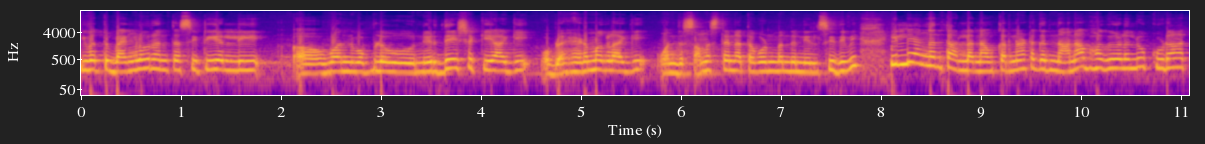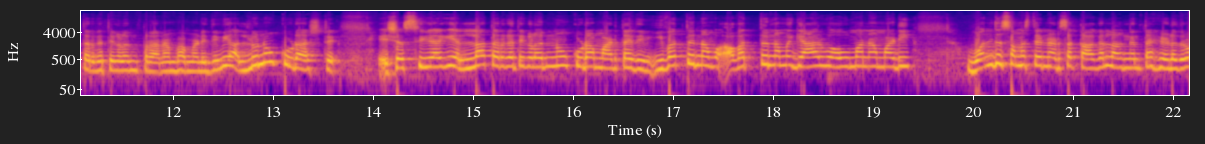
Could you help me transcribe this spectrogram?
ಇವತ್ತು ಬೆಂಗಳೂರು ಅಂತ ಸಿಟಿಯಲ್ಲಿ ಒಂದು ಒಬ್ಳು ನಿರ್ದೇಶಕಿಯಾಗಿ, ಒಬ್ಳು ಹೆಣ್ಮಗಳಾಗಿ ಒಂದು ಸಂಸ್ಥೆನ ತಗೊಂಡು ಬಂದು ನಿಲ್ಲಿಸಿದ್ದೀವಿ ಇಲ್ಲಿ ಹಂಗಂತ ಅಲ್ಲ, ನಾವು ಕರ್ನಾಟಕದ ನಾನಾ ಭಾಗಗಳಲ್ಲೂ ಕೂಡ ತರಗತಿಗಳನ್ನು ಪ್ರಾರಂಭ ಮಾಡಿದ್ದೀವಿ ಅಲ್ಲೂ ಕೂಡ ಅಷ್ಟೇ. ಯಶಸ್ವಿಯಾಗಿ ಎಲ್ಲ ತರಗತಿಗಳನ್ನು ಕೂಡ ಮಾಡ್ತಾ ಇದ್ದೀವಿ ಇವತ್ತು ನಾವು, ಅವತ್ತು ನಮಗೆ ಯಾರು ಅವಮಾನ ಮಾಡಿ ಒಂದು ಸಂಸ್ಥೆ ನಡ್ಸಕ್ಕಾಗಲ್ಲ ಹಂಗಂತ ಹೇಳಿದ್ರು.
